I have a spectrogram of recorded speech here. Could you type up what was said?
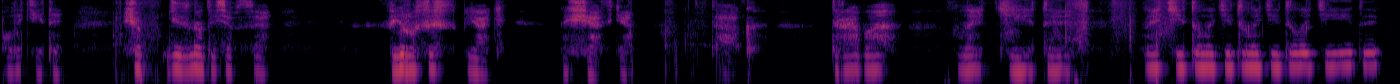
полетіти, щоб дізнатися все. Віруси сплять. На щастя. Так. Треба летіти. Летіти, летіти, летіти, летіти.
